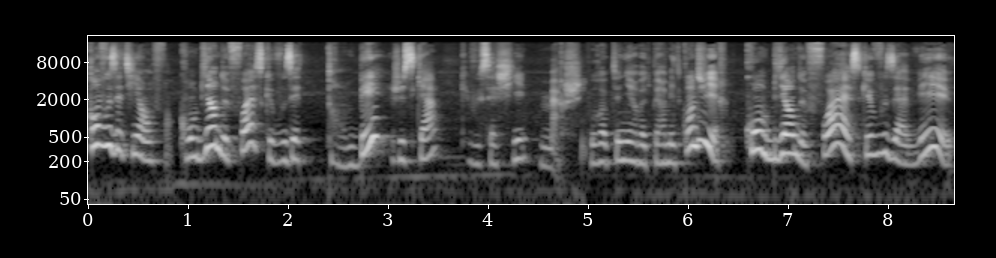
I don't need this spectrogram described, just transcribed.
Quand vous étiez enfant, combien de fois est-ce que vous êtes tombé jusqu'à que vous sachiez marcher pour obtenir votre permis de conduire? Combien de fois est-ce que vous avez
